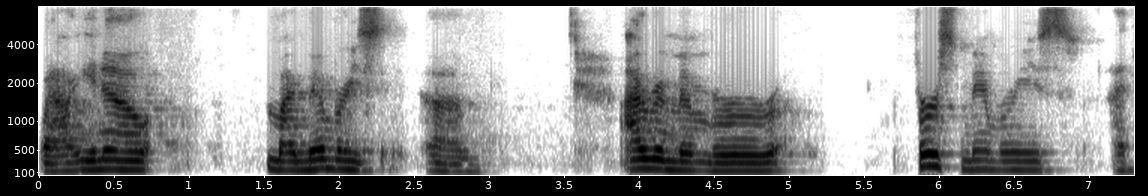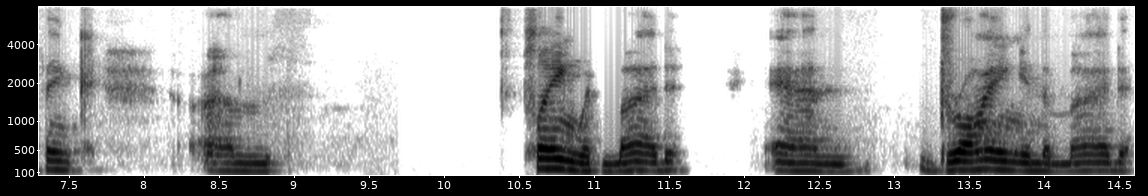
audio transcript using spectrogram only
Wow, you know, my memories, um, I remember first memories, I think, um, playing with mud and drawing in the mud.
